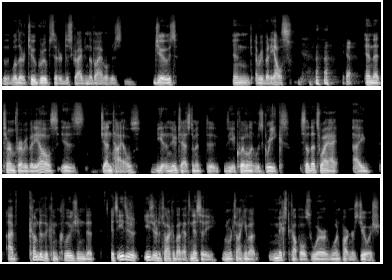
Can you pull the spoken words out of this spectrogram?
well there are two groups that are described in the Bible. There's Jews and everybody else. yeah. And that term for everybody else is Gentiles. You get in the New Testament, the, the equivalent was Greeks. So that's why I, I I've come to the conclusion that it's easier easier to talk about ethnicity when we're talking about mixed couples where one partner's Jewish.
